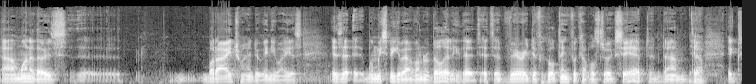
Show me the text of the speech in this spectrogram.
Um, one of those uh, what I try and do anyway is is that when we speak about vulnerability, that it's a very difficult thing for couples to accept, and um, Yeah. to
